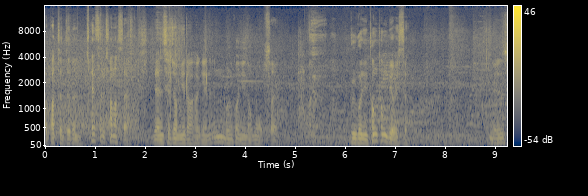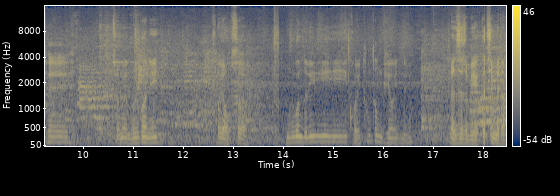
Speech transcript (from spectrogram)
아파트들은 펜스를 쳐놨어요. 면세점이라 하기에는 물건이 너무 없어요. 물건이 텅텅 비어 있어요. 면세점에 물건이 거의 없어요. 물건들이 거의 텅텅 비어 있네요. 면세점 이게 끝입니다.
